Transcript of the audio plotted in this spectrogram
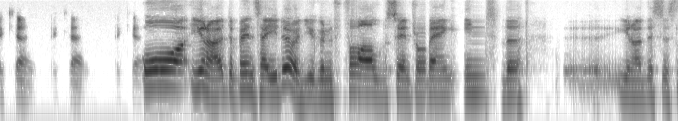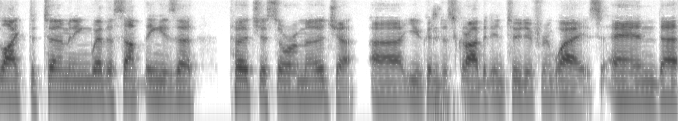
Okay. Okay. Okay. Or you know, it depends how you do it. You can fold the central bank into the, uh, you know, this is like determining whether something is a purchase or a merger. Uh, you can describe it in two different ways, and uh,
